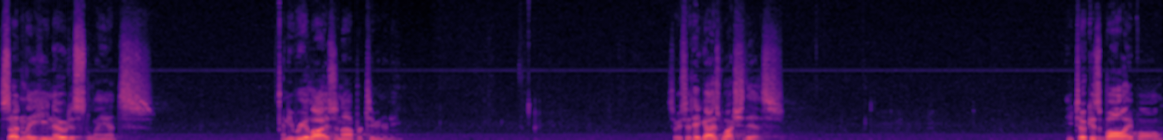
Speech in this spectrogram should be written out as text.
suddenly he noticed Lance and he realized an opportunity. So he said, Hey guys, watch this. He took his volleyball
